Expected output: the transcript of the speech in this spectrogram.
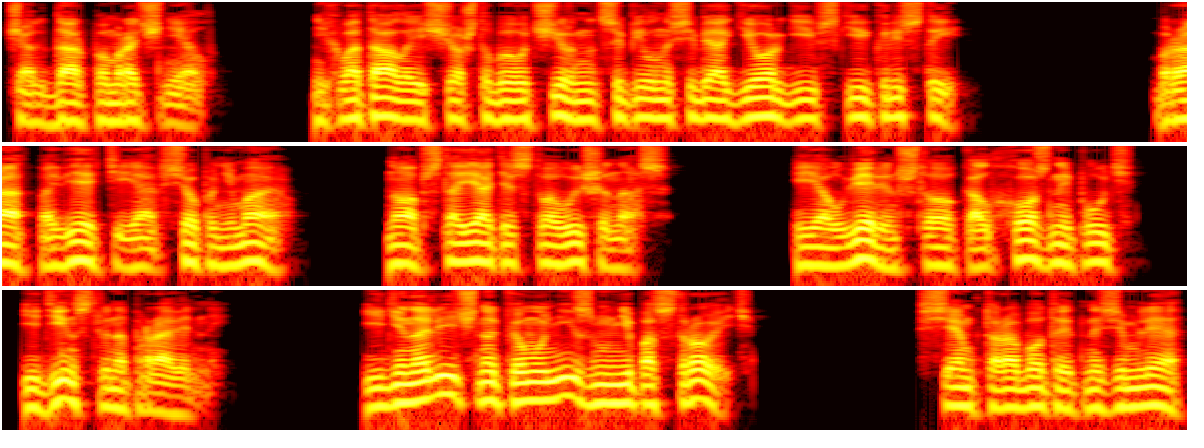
Чагдар помрачнел. Не хватало еще, чтобы Очир нацепил на себя георгиевские кресты. «Брат, поверьте, я все понимаю, но обстоятельства выше нас и я уверен, что колхозный путь единственно правильный. Единолично коммунизм не построить. Всем, кто работает на земле,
